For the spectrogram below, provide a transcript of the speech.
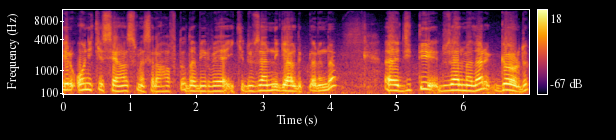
Bir 12 seans mesela haftada bir veya iki düzenli geldiklerinde e, ciddi düzelmeler gördük.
